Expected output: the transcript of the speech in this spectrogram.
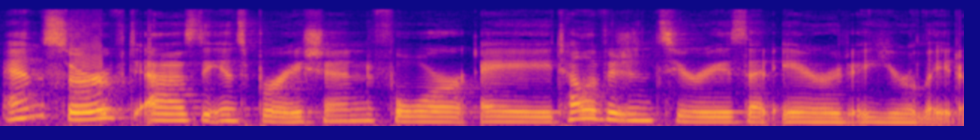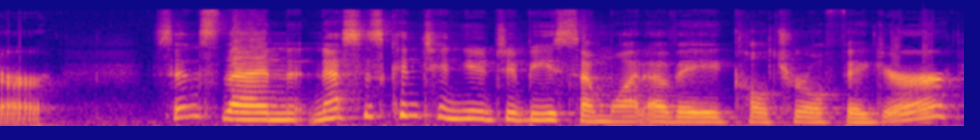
and served as the inspiration for a television series that aired a year later. Since then, Ness has continued to be somewhat of a cultural figure.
